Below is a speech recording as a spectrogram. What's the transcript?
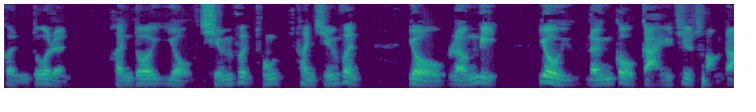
很多人，很多有勤奋、从很勤奋、有能力又能够敢于去闯荡、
